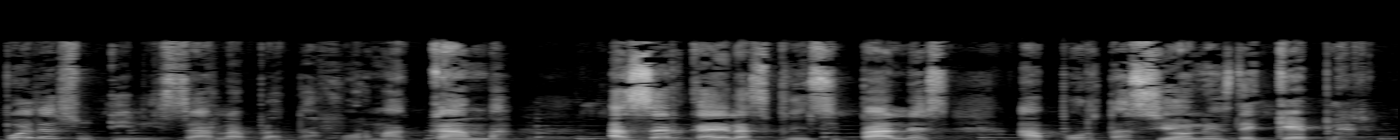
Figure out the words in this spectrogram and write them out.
Puedes utilizar la plataforma Canva acerca de las principales aportaciones de Kepler.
